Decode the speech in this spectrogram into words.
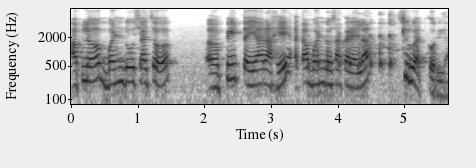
आपलं बन डोशाचं पीठ तयार आहे. आता बंडोसा करायला सुरुवात करूया.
